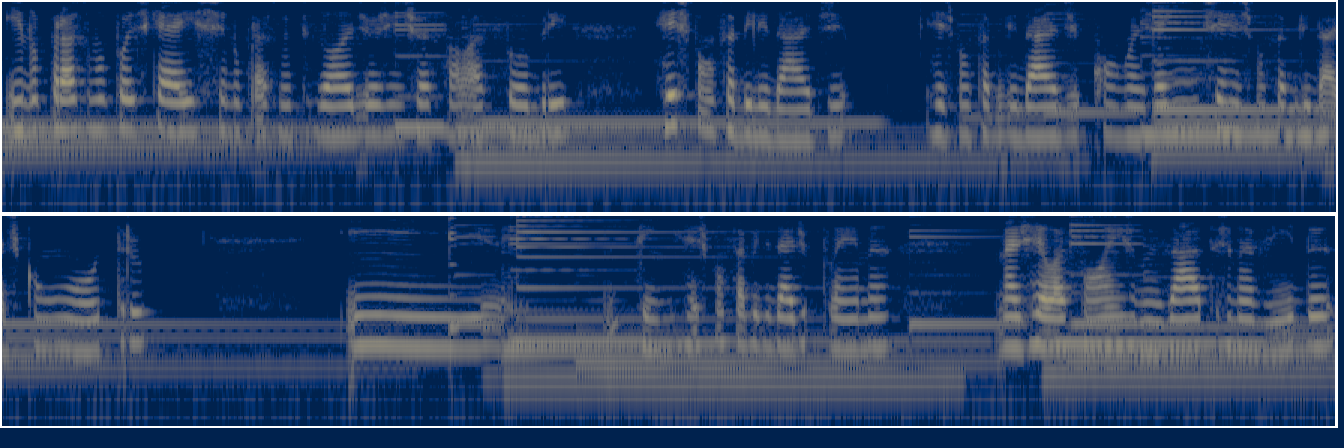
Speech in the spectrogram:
E no próximo podcast, no próximo episódio, a gente vai falar sobre responsabilidade. Responsabilidade com a gente, responsabilidade com o outro. E, enfim, responsabilidade plena nas relações, nos atos, na vida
